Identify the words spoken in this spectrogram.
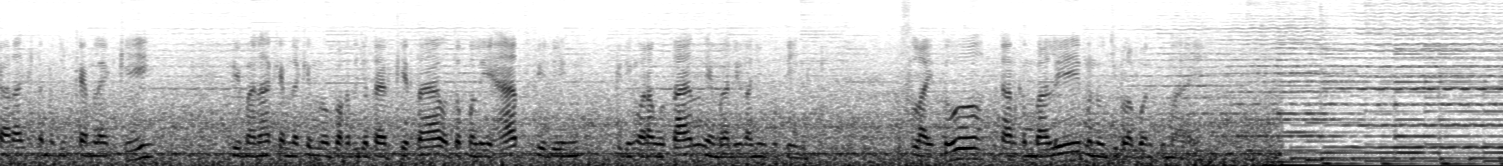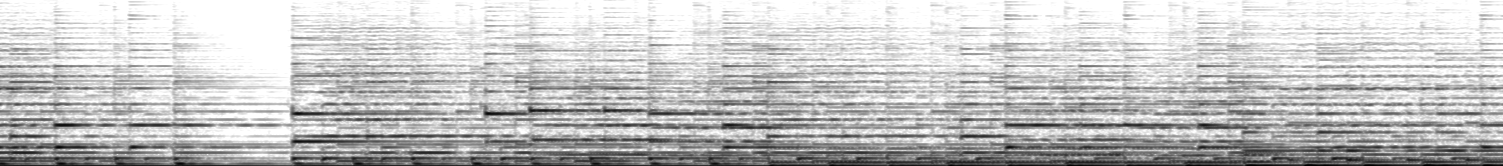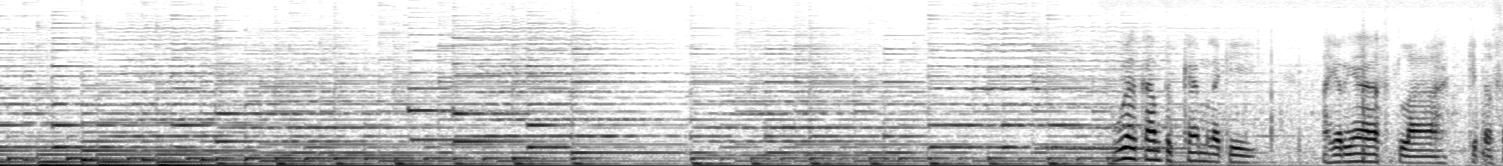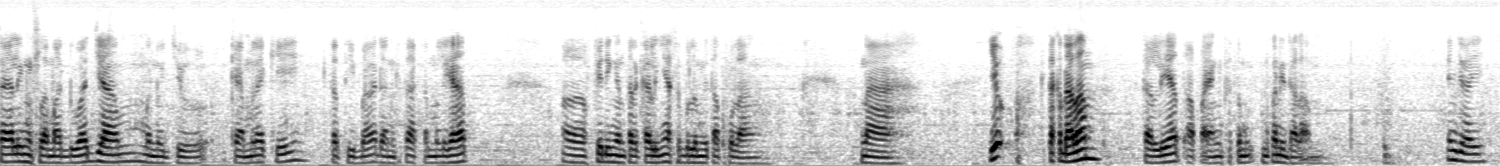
sekarang kita menuju Camp Leki di mana Camp Leki merupakan tujuan terakhir kita untuk melihat feeding feeding orang hutan yang berada di Tanjung Puting. Setelah itu kita akan kembali menuju Pelabuhan Kumai. Welcome to Camp Leki. Akhirnya setelah kita sailing selama 2 jam menuju Camp Leki, kita tiba dan kita akan melihat uh, feeding yang terkalinya sebelum kita pulang. Nah, yuk kita ke dalam, kita lihat apa yang kita temukan di dalam. Enjoy!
